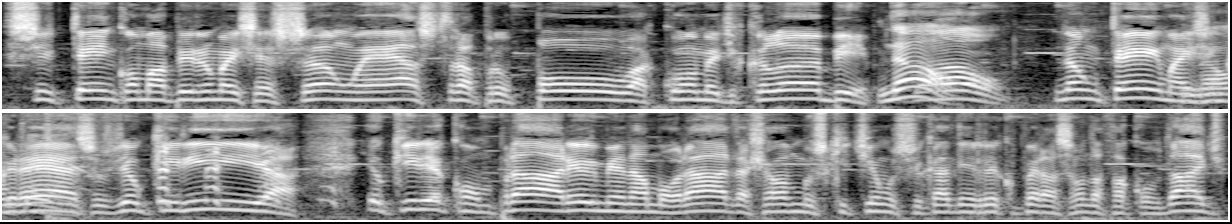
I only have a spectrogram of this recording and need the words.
se tem como abrir uma exceção extra pro Poa Comedy Club. Não. Não tem mais Não ingressos. Eu queria, eu queria comprar, eu e minha namorada achávamos que tínhamos ficado em recuperação da faculdade,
